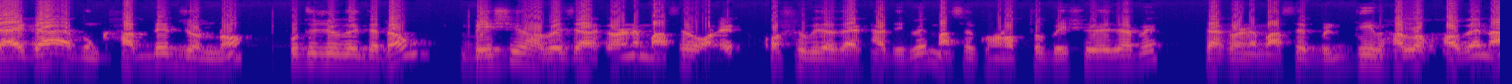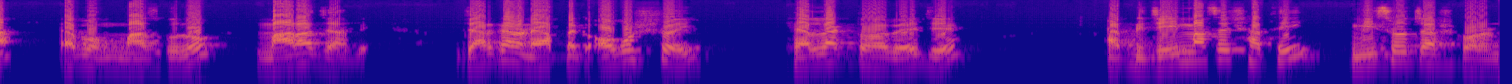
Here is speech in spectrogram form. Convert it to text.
জায়গা এবং খাদ্যের জন্য প্রতিযোগিতাটাও বেশি হবে, যার কারণে মাছের অনেক অসুবিধা দেখা দিবে, মাছের ঘনত্ব বেশি হয়ে যাবে, যার কারণে মাছের বৃদ্ধি ভালো হবে না এবং মাছগুলো মারা যাবে। যার কারণে আপনাকে অবশ্যই খেয়াল রাখতে হবে যে আপনি যেই মাছের সাথেই মিশ্র চাষ করেন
